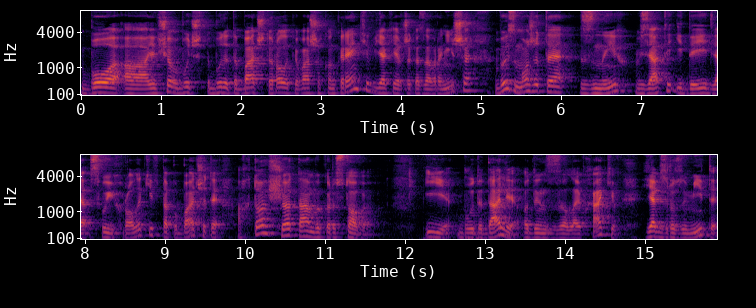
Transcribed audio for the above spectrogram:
Бо е, якщо ви будете бачити ролики ваших конкурентів, як я вже казав раніше, ви зможете з них взяти ідеї для своїх роликів та побачити, а хто що там використовує. І буде далі один з лайфхаків, як зрозуміти,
